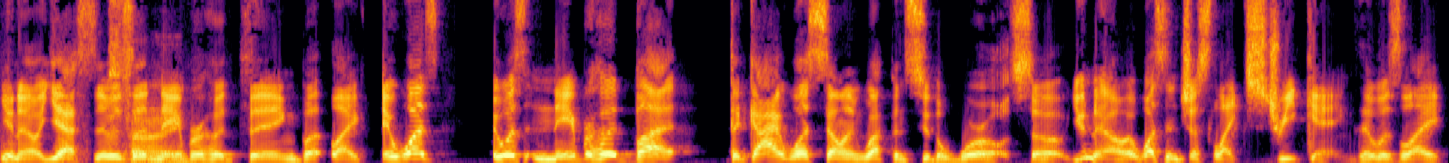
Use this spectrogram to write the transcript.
you know, yes, it was a neighborhood thing, but like it was it was neighborhood, but the guy was selling weapons to the world. So, you know, it wasn't just like street gangs. It was like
